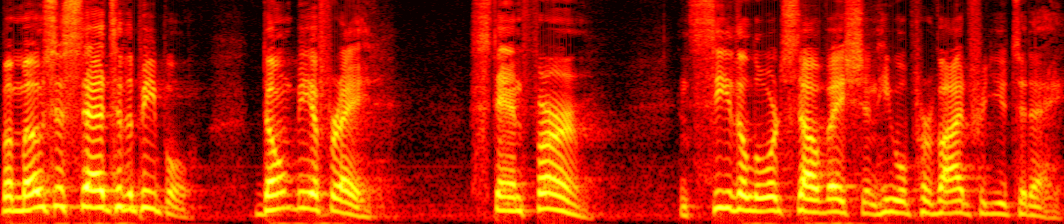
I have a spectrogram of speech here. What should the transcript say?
But Moses said to the people, Don't be afraid, stand firm, and see the Lord's salvation he will provide for you today.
